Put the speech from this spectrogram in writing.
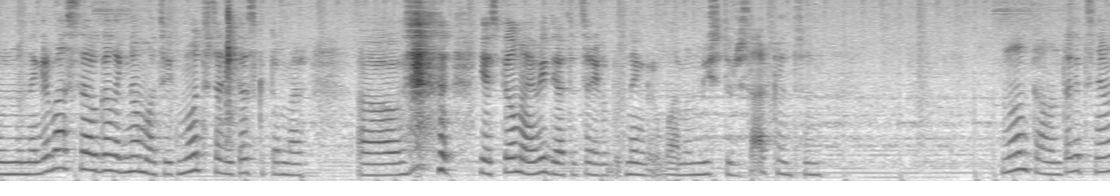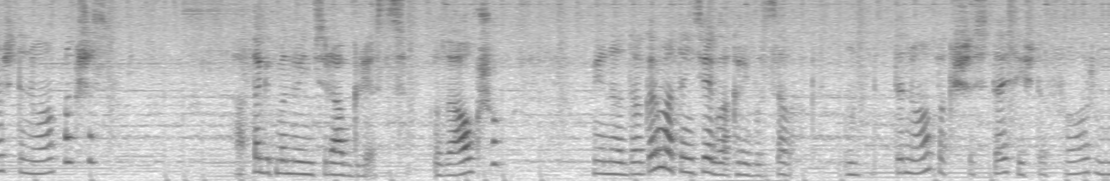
un man negribās sev galīgi nomocīt. Un otrs arī tas, ka tomēr uh, ja es filmēju video, tad arī varbūt negribu, lai man viss tur ir sarkans. Un... Nu, un tā, un tagad es ņemšu te no apakšas. Tā, tagad man viņas ir apgrieztas uz augšu. Vienādā garumā, tad viņas vieglāk arī būs savākt. Un tad no apakšas es taisīšu to formu.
